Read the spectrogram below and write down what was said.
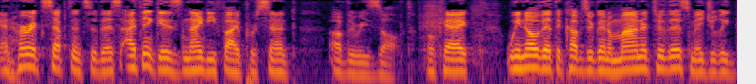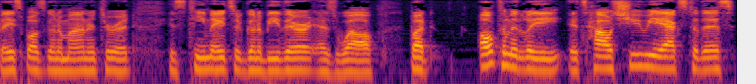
and her acceptance of this, I think, is ninety five percent of the result. Okay. We know that the Cubs are going to monitor this. Major League Baseball is going to monitor it. His teammates are going to be there as well. But ultimately, it's how she reacts to this.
